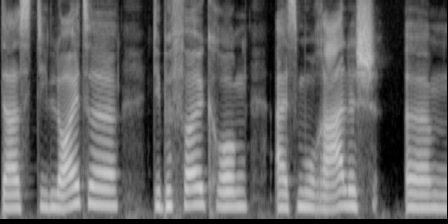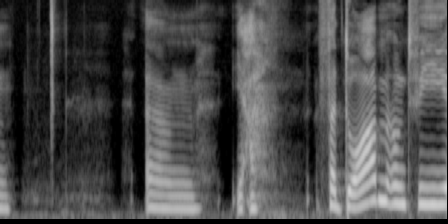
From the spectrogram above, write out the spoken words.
dass die Leute, die Bevölkerung als moralisch ähm, ähm, ja, verdorben irgendwie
